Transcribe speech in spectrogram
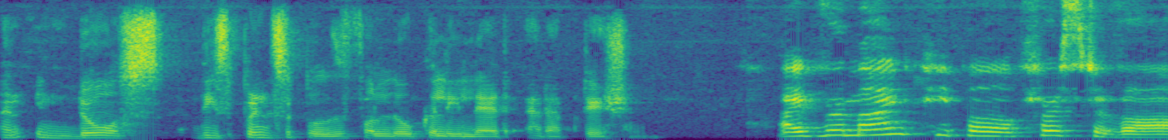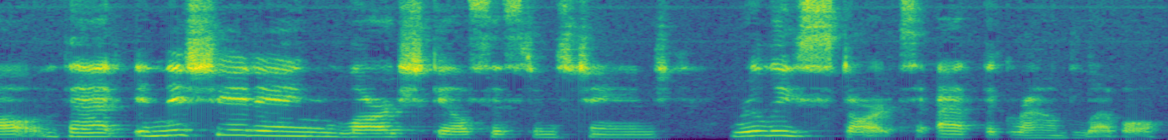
and endorse these principles for locally led adaptation? I'd remind people, first of all, that initiating large scale systems change really starts at the ground level.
